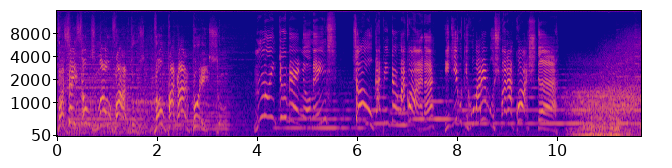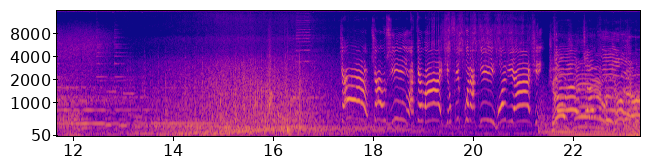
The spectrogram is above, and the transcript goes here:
Vocês são os malvados! Vão pagar por isso! Muito bem, homens. Sou o capitão agora e digo que rumaremos para a costa. Tchau, tchauzinho, até mais. Eu fico por aqui. Boa viagem. Tchauzinho, tchau, tchau.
